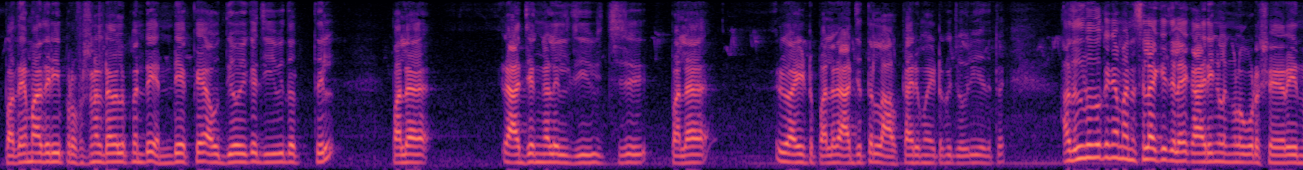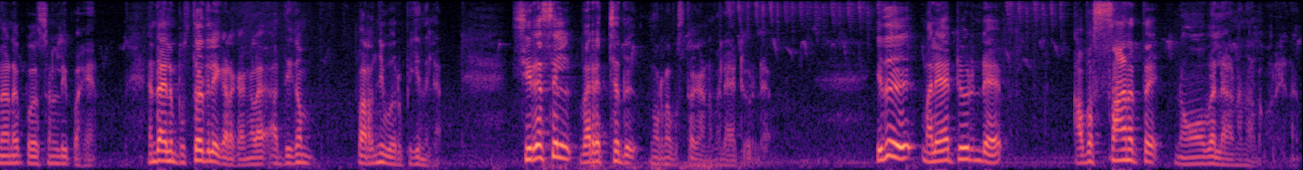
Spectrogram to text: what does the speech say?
അപ്പോൾ അതേമാതിരി പ്രൊഫഷണൽ ഡെവലപ്മെന്റ് എന്റെയൊക്കെ ഔദ്യോഗിക ജീവിതത്തിൽ പല രാജ്യങ്ങളിൽ ജീവിച്ച് പലരുമായിട്ട് പല രാജ്യത്തുള്ള ആൾക്കാരുമായിട്ടൊക്കെ ജോലി ചെയ്തിട്ട് അതിൽ നിന്നൊക്കെ ഞാൻ മനസ്സിലാക്കിയ ചില കാര്യങ്ങൾ നിങ്ങളുടെ കൂടെ ഷെയർ ചെയ്യുന്നതാണ് പേഴ്സണലി പഹയൻ. എന്തായാലും പുസ്തകത്തിലേക്ക് കിടക്കാം. നിങ്ങളെ അധികം പറഞ്ഞു വേർപ്പിക്കുന്നില്ല ശിരസിൽ വരച്ചത് എന്ന് പറഞ്ഞ പുസ്തകമാണ് മലയാറ്റൂരിന്റെ. ഇത് മലയാറ്റൂരിന്റെ അവസാനത്തെ നോവലാണെന്നാണ് പറയുന്നത്.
